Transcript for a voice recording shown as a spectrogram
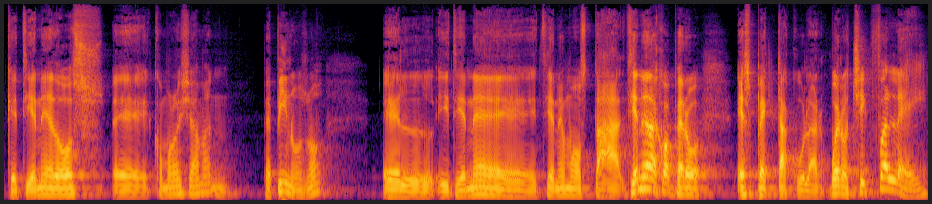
que tiene dos, eh, ¿cómo lo llaman? Pepinos, ¿no? El, y tiene, tiene mostaza, tiene la cosa, pero espectacular. Bueno, Chick-fil-A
